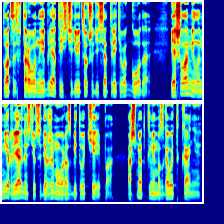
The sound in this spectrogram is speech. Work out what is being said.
22 ноября 1963 года и ошеломила мир реальностью содержимого разбитого черепа, ошметками мозговой ткани,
